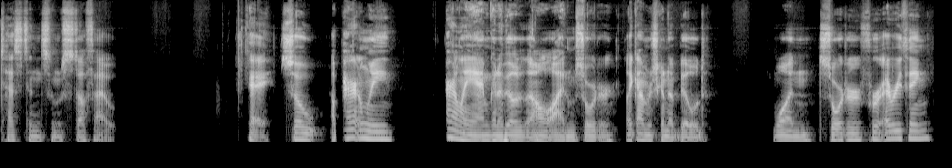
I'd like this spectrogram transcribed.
testing some stuff out. Okay, so apparently apparently I'm gonna build an all item sorter. Like I'm just gonna build one sorter for everything.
